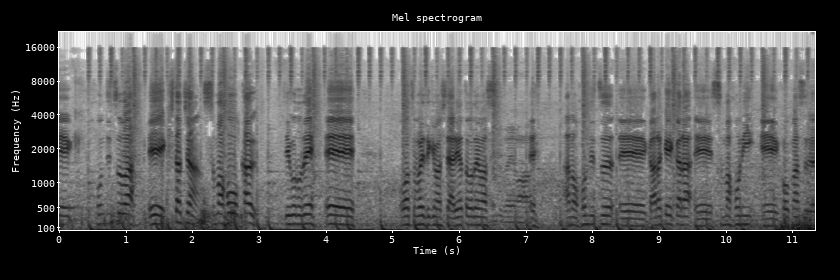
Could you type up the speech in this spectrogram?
えー、本日は、えー、北ちゃんスマホを買うということで、えー、お集まりできましてありがとうございます。ありがとうございます。えあの本日、えー、ガラケーから、えー、スマホに、えー、交換する、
